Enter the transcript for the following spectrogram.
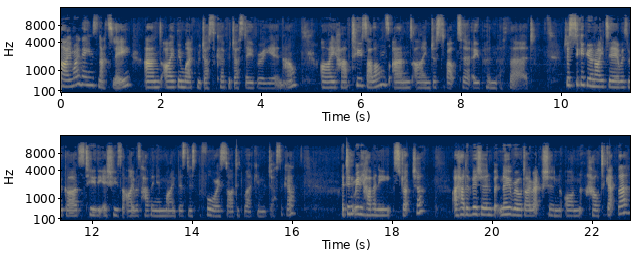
Hi, my name's Natalie and I've been working with Jessica for just over a year now. I have two salons and I'm just about to open a third. Just to give you an idea with regards to the issues that I was having in my business before I started working with Jessica. I didn't really have any structure. I had a vision but no real direction on how to get there.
